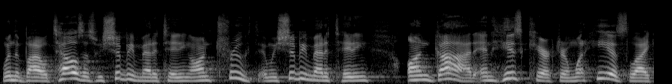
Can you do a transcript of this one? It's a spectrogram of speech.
when the Bible tells us we should be meditating on truth and we should be meditating on God and His character and what He is like.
